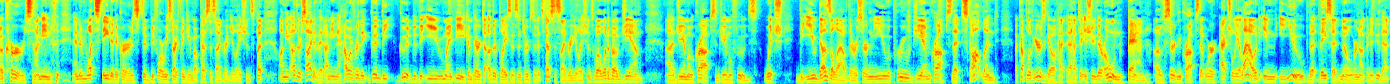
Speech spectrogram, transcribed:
occurs. I mean, and in what state it occurs to before we start thinking about pesticide regulations. But on the other side of it, I mean, however the good the good the EU might be compared to other places in terms of its pesticide regulations, well, what about GM, uh, GMO crops and GMO foods, which the EU does allow? There are certain EU approved GM crops that Scotland a couple of years ago had, had to issue their own ban of certain crops that were actually allowed in EU that they said no we're not going to do that.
